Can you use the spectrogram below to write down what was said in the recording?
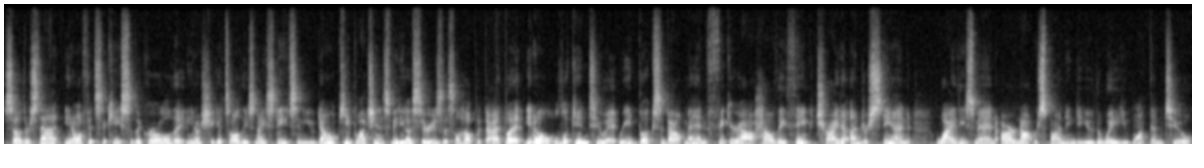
So there's that, you know, if it's the case of the girl that, you know, she gets all these nice dates and you don't, keep watching this video series. This will help with that. But, you know, look into it. Read books about men. Figure out how they think. Try to understand why these men are not responding to you the way you want them to.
